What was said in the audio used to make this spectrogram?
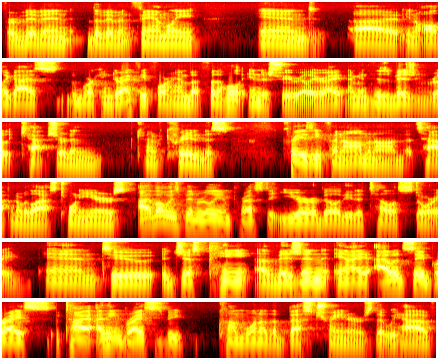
for Vivint, the Vivint family, and uh, you know all the guys working directly for him, but for the whole industry, really, right? I mean, his vision really captured and kind of created this crazy phenomenon that's happened over the last 20 years. I've always been really impressed at your ability to tell a story and to just paint a vision. And I, I would say Bryce, Ty, I think Bryce has become one of the best trainers that we have,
